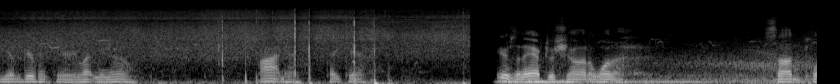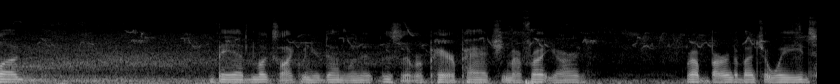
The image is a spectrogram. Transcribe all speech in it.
You have a different theory, let me know. All right, now, take care. Here's an after shot of what a sod plug bed looks like when you're done with it. This is a repair patch in my front yard where I burned a bunch of weeds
